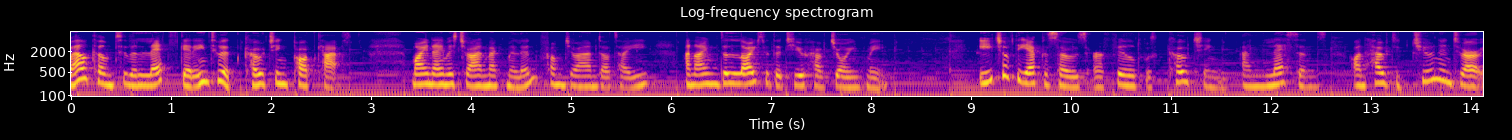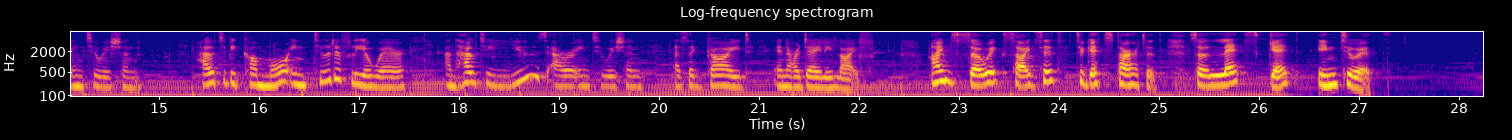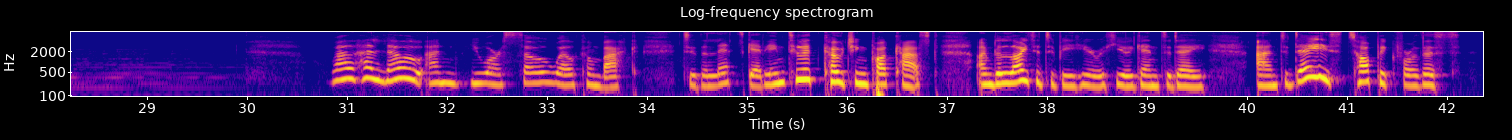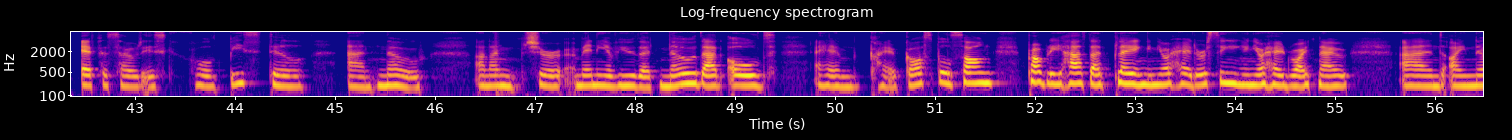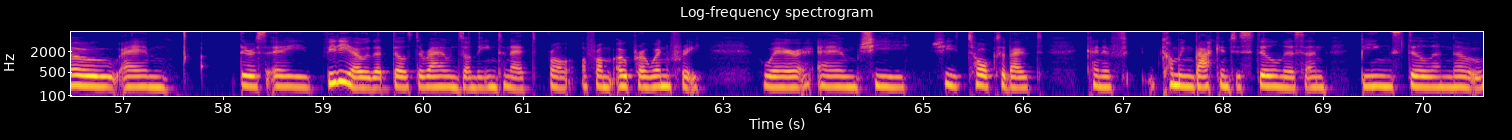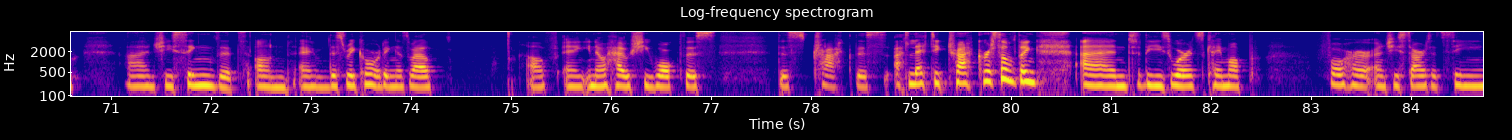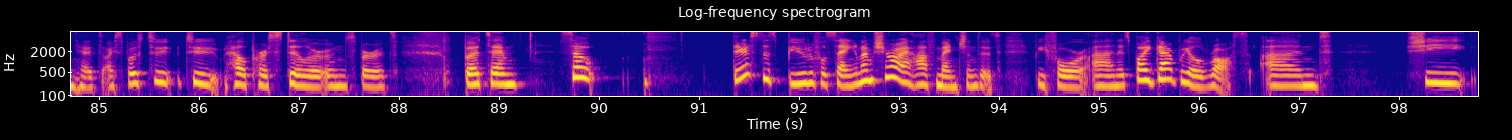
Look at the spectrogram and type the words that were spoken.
Welcome to the Let's Get Into It coaching podcast. My name is Joanne Macmillan from joanne.ie, and I'm delighted that you have joined me. Each of the episodes are filled with coaching and lessons on how to tune into our intuition, how to become more intuitively aware, and how to use our intuition as a guide in our daily life. I'm so excited to get started, so let's get into it. Well, hello, and you are so welcome back to the Let's Get Into It coaching podcast. I'm delighted to be here with you again today. And today's topic for this episode is called Be Still and Know. And I'm sure many of you that know that old um, kind of gospel song probably has that playing in your head or singing in your head right now. And I know um, there's a video that does the rounds on the internet from from Oprah Winfrey, where um she she talks about kind of coming back into stillness and being still and know, and she sings it on um this recording as well, of uh, you know how she walked this this track, this athletic track or something, and these words came up for her and she started seeing it. I suppose to to help her still her own spirit. But um so there's this beautiful saying and i'm sure i have mentioned it before and it's by gabrielle roth and she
